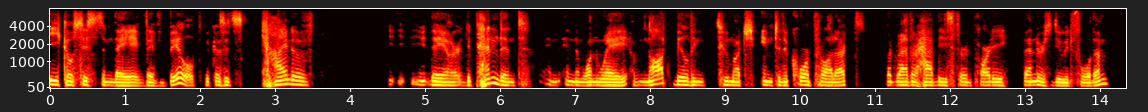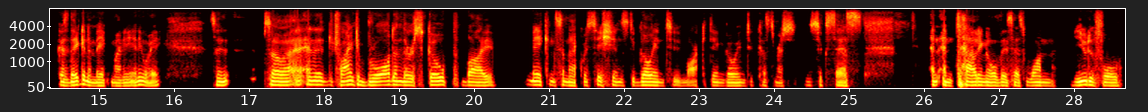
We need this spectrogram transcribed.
ecosystem they they've built because it's kind of they are dependent in, in the one way of not building too much into the core product, but rather have these third party vendors do it for them because they're going to make money anyway. So so uh, and they're trying to broaden their scope by making some acquisitions to go into marketing, go into customer success, and and touting all this as one beautiful,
